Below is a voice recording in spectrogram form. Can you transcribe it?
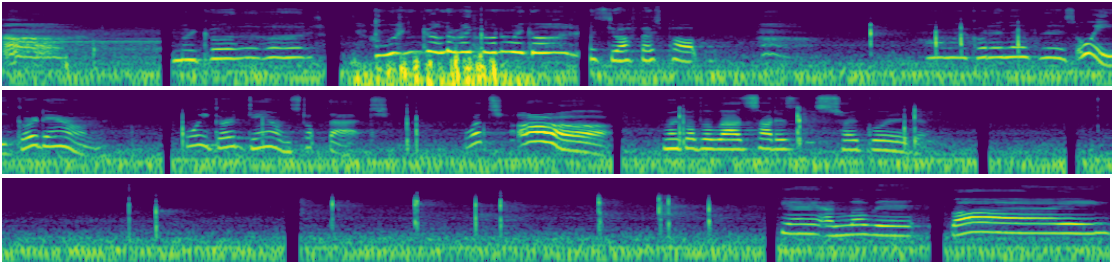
Oh my god. Oh my god, oh my god, oh my god. Let's do our first pop. Oh my god, I love this. Oi, go down. Oi, go down. Stop that. What? Ah! Oh my god, the loud side is so good. Yay, I love it. Bye!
